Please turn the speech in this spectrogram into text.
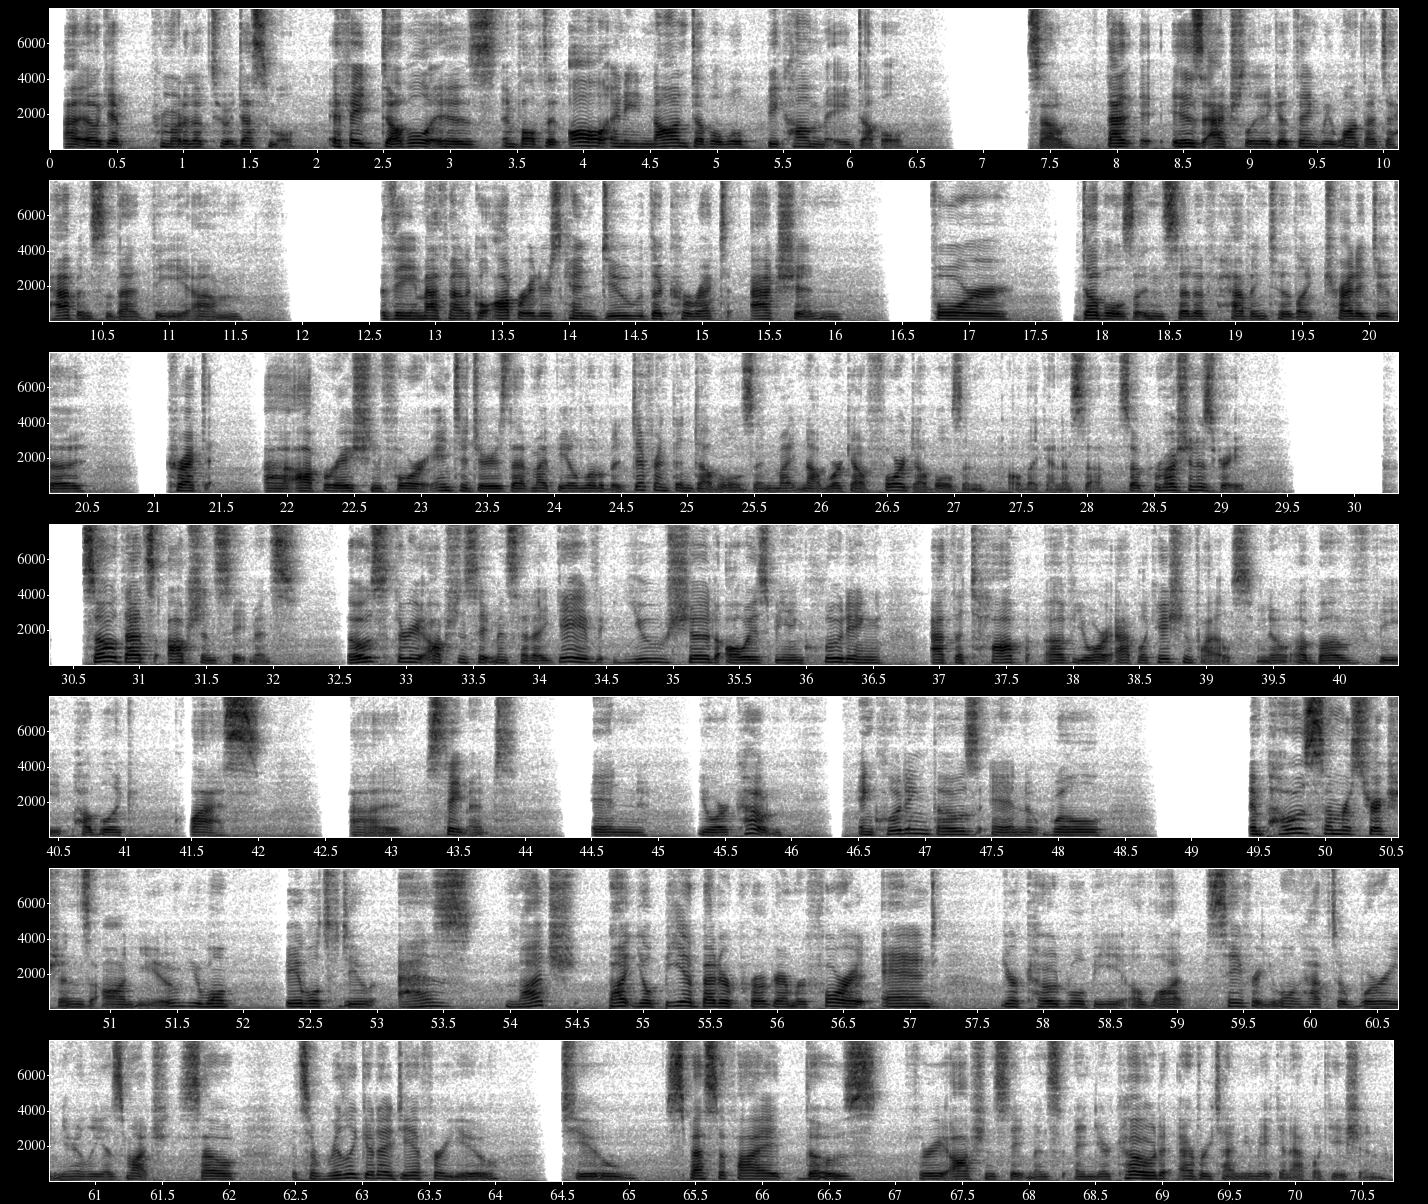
uh, it'll get promoted up to a decimal. If a double is involved at all, any non-double will become a double. So that is actually a good thing. We want that to happen so that the um, the mathematical operators can do the correct action for doubles instead of having to like try to do the correct uh, operation for integers that might be a little bit different than doubles and might not work out for doubles and all that kind of stuff. So promotion is great. So that's option statements. Those three option statements that I gave, you should always be including at the top of your application files, you know, above the public class uh, statement in your code. Including those in will impose some restrictions on you. You won't be able to do as much, but you'll be a better programmer for it, and your code will be a lot safer. You won't have to worry nearly as much. So it's a really good idea for you to specify those three option statements in your code every time you make an application.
